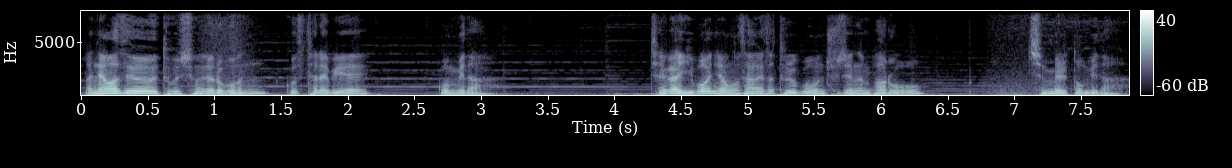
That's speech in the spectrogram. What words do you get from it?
안녕하세요 유튜브 시청자 여러분. 꾸스테레비의 꾸입니다. 제가 이번 영상에서 들고 온 주제는 바로 친밀도입니다.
